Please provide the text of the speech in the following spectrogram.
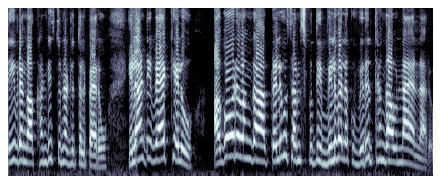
తీవ్రంగా ఖండిస్తున్నట్లు తెలిపారు. ఇలాంటి వ్యాఖ్యలు అగౌరవంగా తెలుగు సంస్కృతి విలువలకు విరుద్ధంగా ఉన్నాయన్నారు.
